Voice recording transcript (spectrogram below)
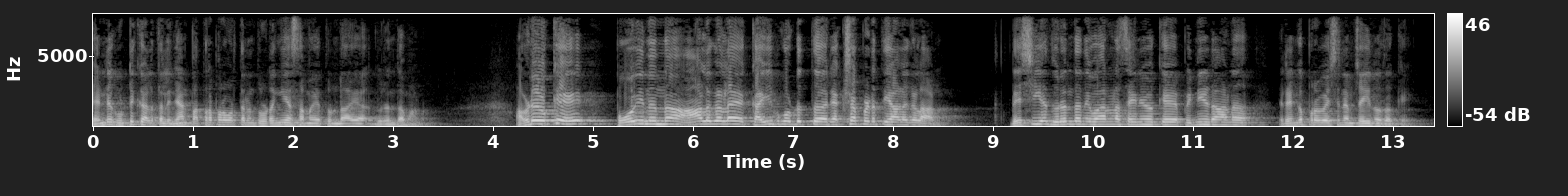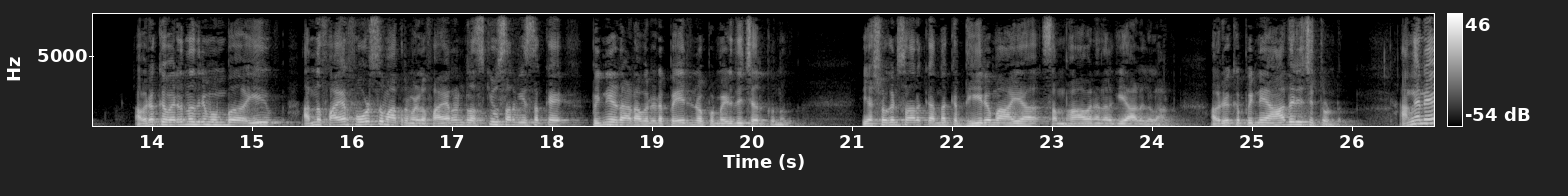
എന്റെ കുട്ടിക്കാലത്തല്ല ഞാൻ പത്രപ്രവർത്തനം തുടങ്ങിയ സമയത്തുണ്ടായ ദുരന്തമാണ്. അവിടെയൊക്കെ പോയി നിന്ന് ആളുകളെ കൈ കൊടുത്ത് രക്ഷപ്പെടുത്തിയ ആളുകളാണ്. ദേശീയ ദുരന്ത നിവാരണ സേനയൊക്കെ പിന്നീടാണ് രംഗപ്രവേശനം ചെയ്യുന്നതൊക്കെ. അവരൊക്കെ വരുന്നതിന് മുമ്പ് ഈ അന്ന് ഫയർ ഫോഴ്സ് മാത്രമേ ഉള്ളൂ ഫയർ ആൻഡ് റെസ്ക്യൂ സർവീസൊക്കെ പിന്നീടാണ് അവരുടെ പേരിനൊപ്പം എഴുതി ചേർക്കുന്നത്. ഈ അശോകൻ അന്നൊക്കെ ധീരമായ സംഭാവന നൽകിയ ആളുകളാണ്. അവരൊക്കെ പിന്നെ ആദരിച്ചിട്ടുണ്ട്. അങ്ങനെ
